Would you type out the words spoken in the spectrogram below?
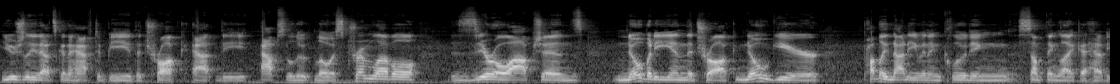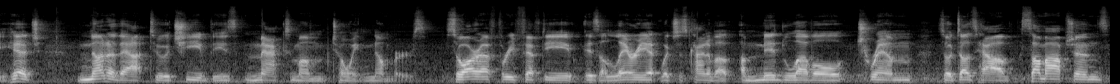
usually that's gonna have to be the truck at the absolute lowest trim level, zero options, nobody in the truck, no gear, probably not even including something like a heavy hitch, none of that to achieve these maximum towing numbers. So our F350 is a Lariat, which is kind of a, a mid-level trim. So it does have some options,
